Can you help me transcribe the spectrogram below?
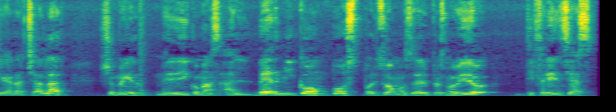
llegar a charlar. Yo me, dedico más al vermicompost, por eso vamos a ver el próximo video diferencias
